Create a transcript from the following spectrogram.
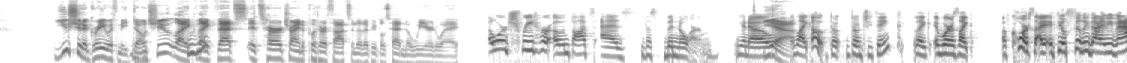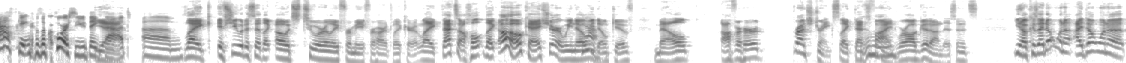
you should agree with me, don't you? Like like that's it's her trying to put her thoughts in other people's head in a weird way. or treat her own thoughts as the the norm. You know, Yeah. like oh, don't don't you think? Like whereas like of course I, it feels silly that I'm even asking because of course you think Yeah. that. Um, Like if she would have said like, "Oh, it's too early for me for hard liquor," like that's a whole like, "Oh, okay, sure, we know we don't give Mel offer her brunch drinks, like that's Mm-hmm. fine, we're all good on this." And it's, you know, because I don't want to, I don't want to,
